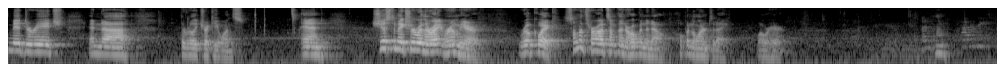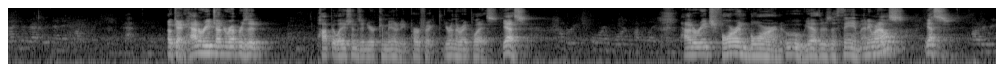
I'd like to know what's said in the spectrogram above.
mid to reach, and uh, the really tricky ones. And just to make sure we're in the right room here, real quick, someone throw out something they're hoping to know, hoping to learn today while we're here. Okay, how to reach underrepresented populations in your community. Perfect. You're in the right place. Yes? How to reach foreign born. Ooh, yeah, there's a theme. Anyone else? Yes? How to reach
